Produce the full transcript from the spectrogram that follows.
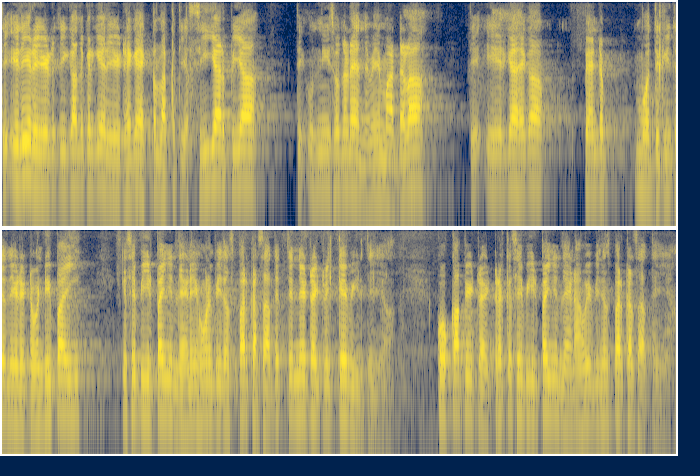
ਤੇ ਇਹਦੇ ਰੇਟ ਦੀ ਗੱਲ ਕਰੀਏ, ਰੇਟ ਹੈਗਾ 1 ਲੱਖ ਤੇ 80000 ਰੁਪਿਆ ਤੇ 1999 ਮਾਡਲ ਆ ਤੇ ਏਰੀਆ ਹੈਗਾ ਪਿੰਡ ਮੁੱਦਕੀ ਤੇ ਨੇੜੇ ਟਵੰਡੀ ਭਾਈ। ਕਿਸੇ ਵੀਰ ਭਾਈ ਨੇ ਲੈਣੇ ਹੋਣ ਵੀ ਤਾਂ ਸੰਪਰਕ ਕਰ ਸਕਦੇ, ਤਿੰਨੇ ਟਰੈਕਟਰ ਇੱਕੇ ਵੀਰ ਦੇ ਆ। ਕੋਕਾ ਪੀ ਟਰੈਕਟਰ, ਕਿਸੇ ਵੀਰ ਭਾਈ ਨੇ ਲੈਣਾ ਹੋਵੇ ਵੀ ਤਾਂ ਸੰਪਰਕ ਕਰ ਸਕਦੇ ਆ।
